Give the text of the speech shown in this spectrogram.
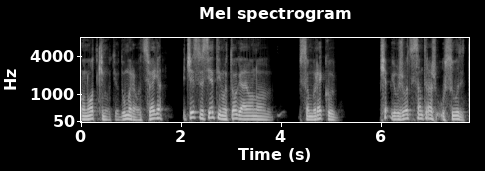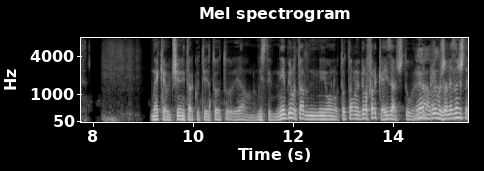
ono otkinuti od umora, od svega. I često se sjetimo toga, ono, sam mu rekao, "Ja, u životu sam trebaš usuditi. Neka učini tako ti je to, to ja ono, mislim, nije bilo tad mi ono, totalno je bila frka izaći tu, ne Ja, znam. Primoža, ne znam ništa,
